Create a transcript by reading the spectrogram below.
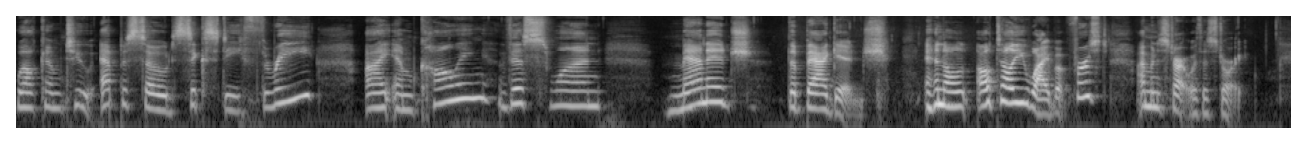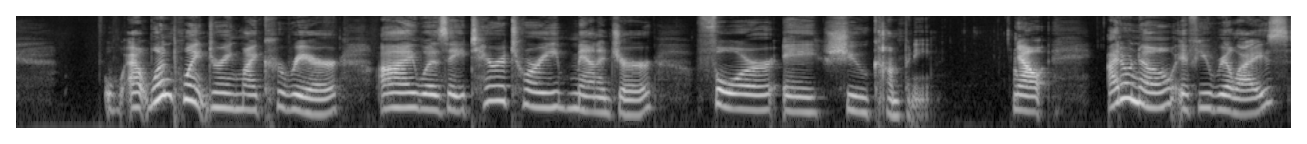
Welcome to episode 63 I am calling this one Manage the Baggage. And I'll, I'll tell you why. But first, I'm going to start with a story. At one point during my career, I was a territory manager for a shoe company. Now, I don't know if you realize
